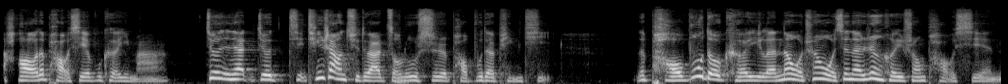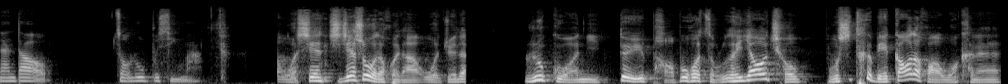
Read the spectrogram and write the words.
好的跑鞋不可以吗？就人家就听听上去对吧？走路是跑步的平替，那跑步都可以了，那我穿我现在任何一双跑鞋，难道走路不行吗？我先直接说我的回答，我觉得，如果你对于跑步或走路的要求不是特别高的话，我可能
